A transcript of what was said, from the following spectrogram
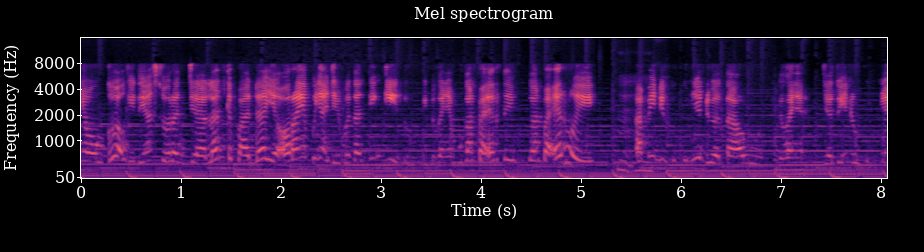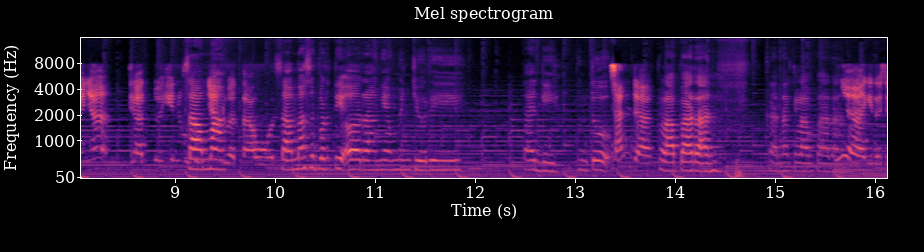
nyogok gitu ya surat jalan kepada ya orang yang punya jabatan tinggi itu gitu kan ya bukan Pak RT bukan Pak RW Mm-mm. tapi dihukumnya dua tahun gitu kan ya jatuhin hukumnya jatuhin Sama. hukumnya dua tahun sama seperti orang yang mencuri tadi untuk canda kelaparan karena kelaparan. ya gitu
